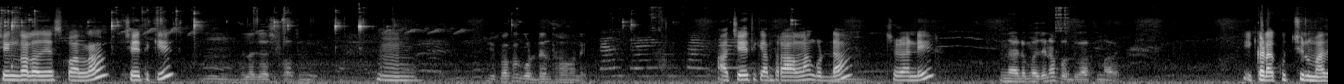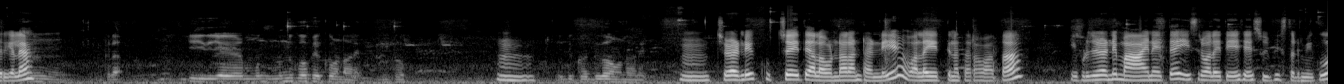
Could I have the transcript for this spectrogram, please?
చెంగలో చేసుకోవాలా చేతికి? ఇలా చేసుకోవాలి. ఈ పక్క గుడ్డ ఎంత రావాలి? ఆ చేతికి ఎంత రావాలన్నా గుడ్డ. చూడండి. నడి మధ్యన పొద్దు కట్టున్నారు ఇక్కడ కుచ్చులు మాదిరిగా ఇక్కడ. ఇది ముందు కోపు ఎక్కువ ఉండాలి. ఇది కొద్దిగా ఉండాలి. చూడండి కుచ్చు అయితే అలా ఉండాలంటండి వల ఎత్తిన తర్వాత. ఇప్పుడు చూడండి మా ఆయన అయితే ఈశ్వర వాళ్ళు అయితే వేసేసి చూపిస్తాడు మీకు.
